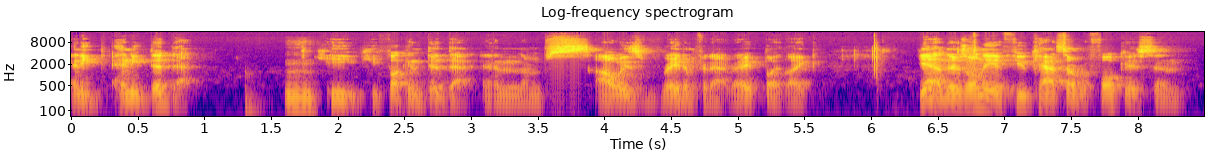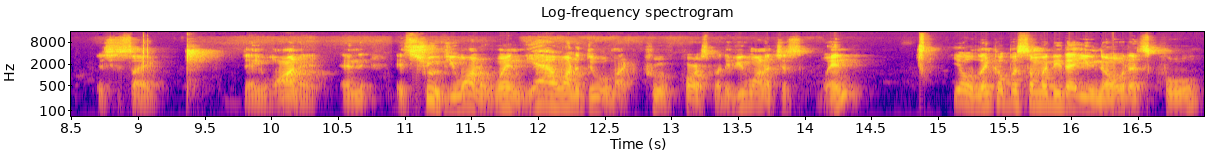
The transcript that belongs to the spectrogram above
and he and he did that. Mm. He he fucking did that, and I'm I always rate him for that, right? But like, yeah, there's only a few cats that were focused, and it's just like they want it, and it's true. If you want to win, yeah, I want to do it with my crew, of course. But if you want to just win, yo, link up with somebody that you know that's cool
